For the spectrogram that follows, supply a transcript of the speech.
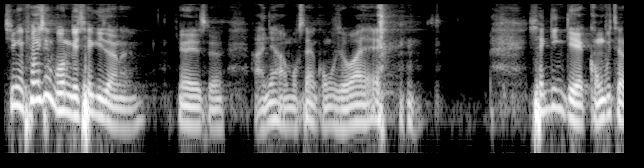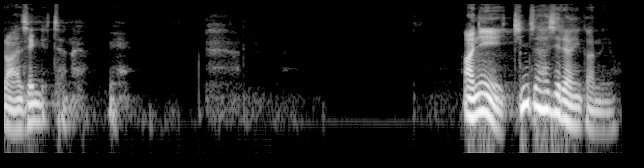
지금 평생 보는 게 책이잖아요. 그래서 아니야 목사님 공부 좋아해. 생긴 게 공부처럼 안 생겼잖아요. 예. 아니 진짜 사실이라니까요.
